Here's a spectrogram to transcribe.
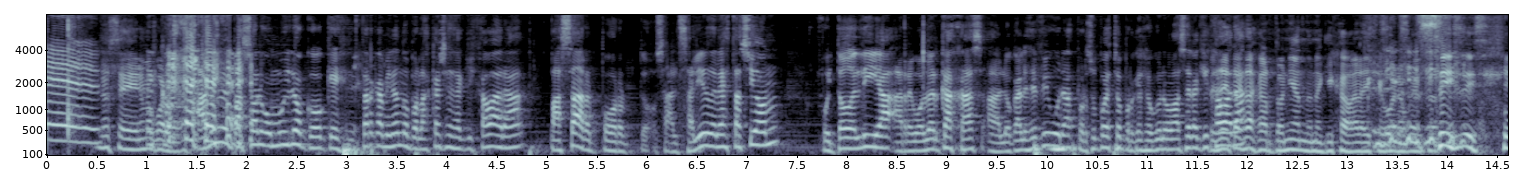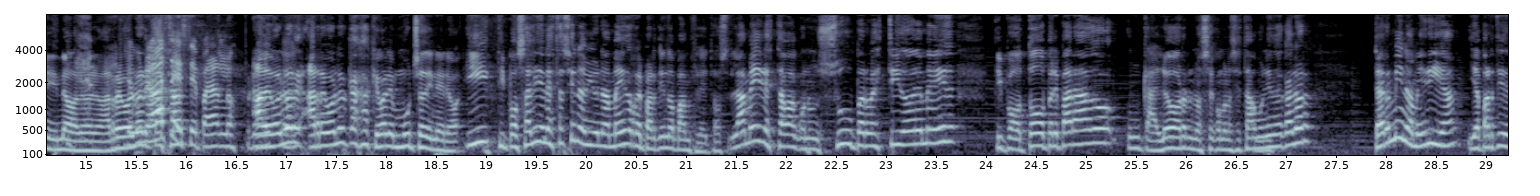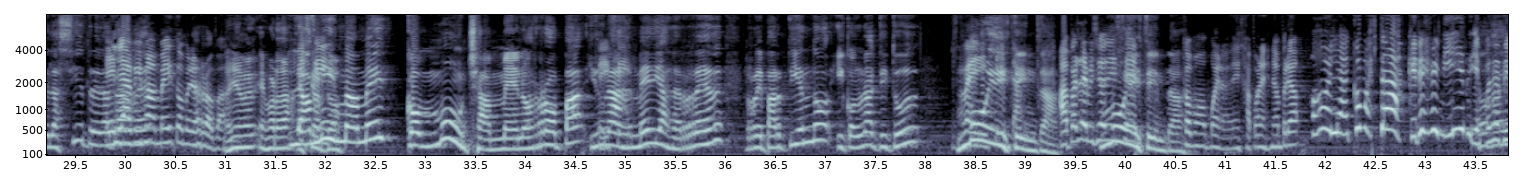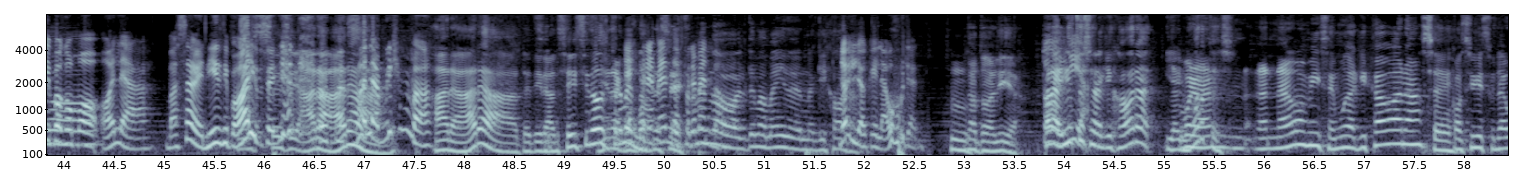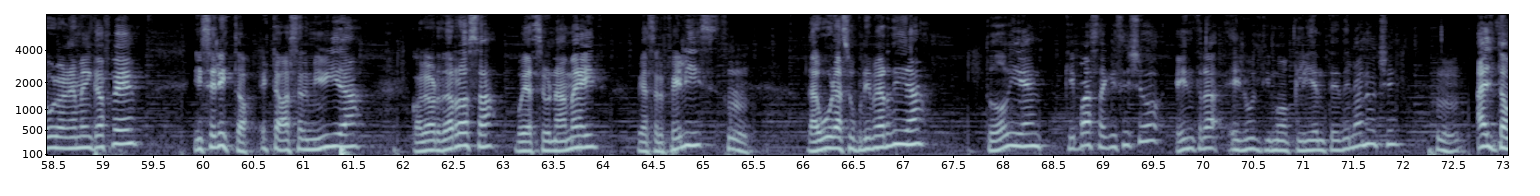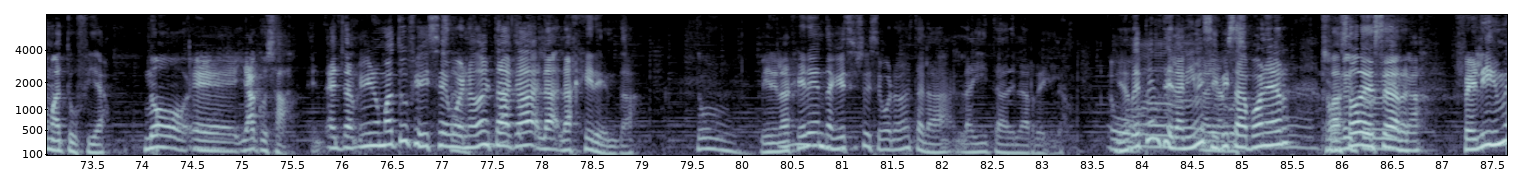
No sé, no me acuerdo. A mí me pasó algo muy loco, que es estar caminando por las calles de Akihabara, pasar por, o sea, al salir de la estación, fui todo el día a revolver cajas a locales de figuras, por supuesto, porque es lo que uno va a hacer a Pensé que estás cartoneando en Kijabara y dije, bueno, sí, Sí, sí, sí, no, no, no, a revolver cajas. es separar los A, productos. devolver, a revolver cajas que valen mucho dinero. Y, tipo, salí de la estación, había una maid repartiendo panfletos. La maid estaba con un súper vestido de maid, tipo, todo preparado, un calor, no sé cómo nos estaba muriendo de calor. Termina mi día y a partir de las 7 de la Es tarde. la misma maid con menos ropa. a mí me- es verdad. La es cierto. misma maid con mucha menos ropa y Sí, unas sí. medias de red repartiendo y con una actitud muy distinta. Aparte la visión Muy dice, distinta. como, bueno, en japonés no, pero, hola, ¿cómo estás? ¿Querés venir? Y después el tipo como, hola, ¿vas a venir? Tipo, ay, Sí, señor, sí, ara, ara. ¿sos la misma? Ara, ara, te tiran. Sí, sí, no, es Mira, tremendo. es tremendo, Es es tremendo tremendo. el tema maid en No, y lo que laburan. Hmm. No todo el día. todo Pará, el ¿y esto día. es en Akihabara? ¿Y hay Bueno, muertes? Nagomi se muda a Kijabara, Sí. consigue su laburo en el maid café y dice, listo, esta va a ser mi vida, color de rosa, voy a ser una maid, voy a ser feliz. Hmm. Labura su primer día, todo bien, ¿qué pasa? ¿Qué sé yo? Entra el último cliente de la noche, Hmm. Alto Matufia. No, eh, Yakuza. Entra, viene un Matufia y dice, Sí. bueno, ¿dónde está acá la, la gerenta? No. Viene la gerenta, qué sé yo, y dice, bueno, ¿dónde está la, la guita del arreglo? Y de Oh, repente el anime se empieza a poner, pasó de ser feliz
